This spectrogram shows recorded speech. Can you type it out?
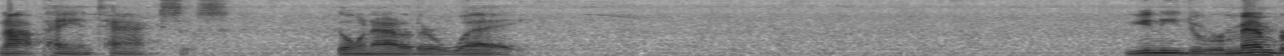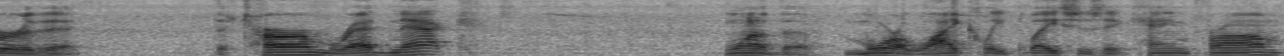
not paying taxes, going out of their way. You need to remember that the term redneck, one of the more likely places it came from,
